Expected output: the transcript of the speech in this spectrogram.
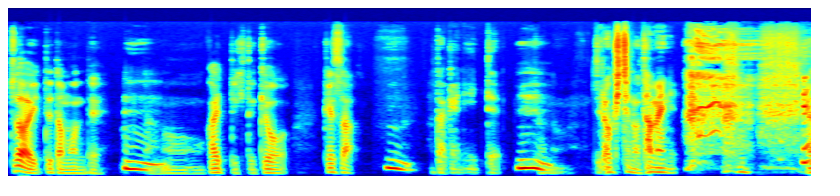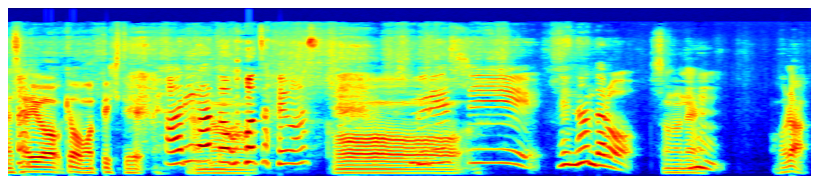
ツアー行ってたもんで、あうん。のー帰ってきて今日、今朝、うん。畑に行って、あうんの。ジロ吉のために、野菜を今日持ってきて、ありがとうございます。こう、嬉しい。え、なんだろう？そのね、うん。ほら、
